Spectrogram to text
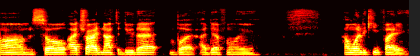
Um, so I tried not to do that, but I definitely I wanted to keep fighting.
